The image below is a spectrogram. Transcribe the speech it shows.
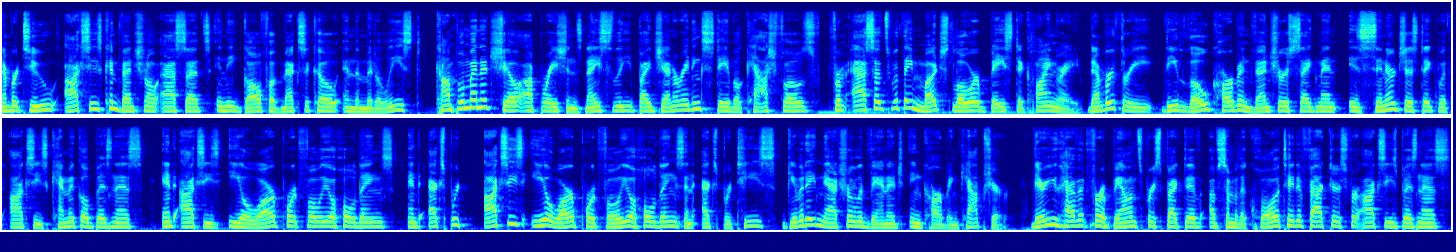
Number two, Oxy's conventional assets in the Gulf of Mexico and the Middle East complemented shale operations nicely by generating stable cash flows from assets with a much lower base decline rate. Number three, the low carbon venture segment is synergistic with Oxy's chemical business and Oxy's EOR portfolio holdings and expert Oxy's EOR portfolio holdings and expertise give it a natural advantage in carbon capture. There you have it for a balanced perspective of some of the qualitative factors for Oxy's business.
